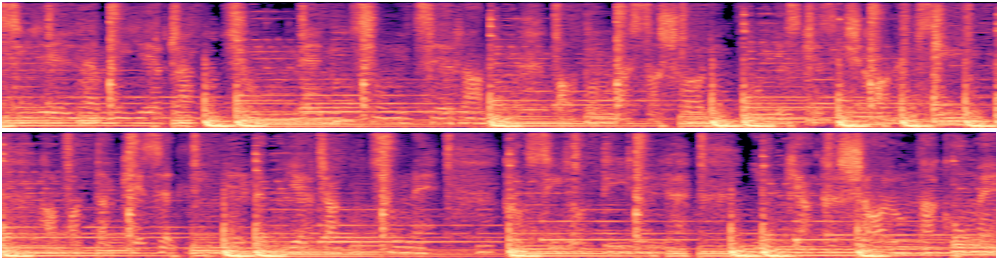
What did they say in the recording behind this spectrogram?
սիրելն եմ մի երջանկություն Նենությունից երանում Պատում այս աշխարհին Որ ես քեզ ինչքան եմ սիրում Հավատա քեզ հետ լինելը երջանկություն է Քո սիրո տիրելը Իմ կյանքը շարունակում է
